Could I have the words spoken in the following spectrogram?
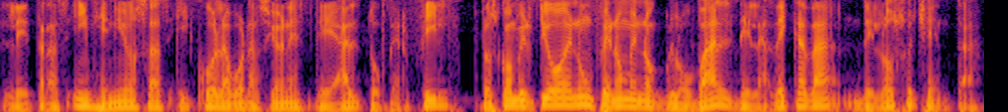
letras ingeniosas y colaboraciones de alto perfil los convirtió en un fenómeno global de la década de los 80.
